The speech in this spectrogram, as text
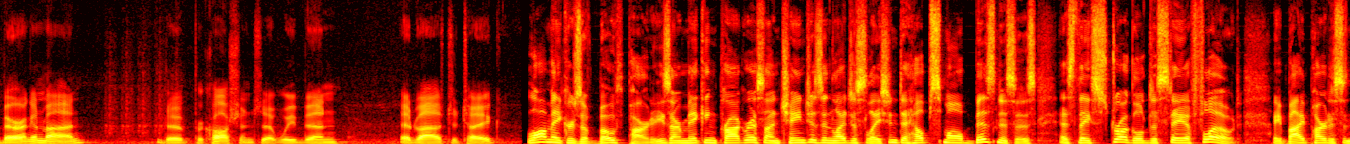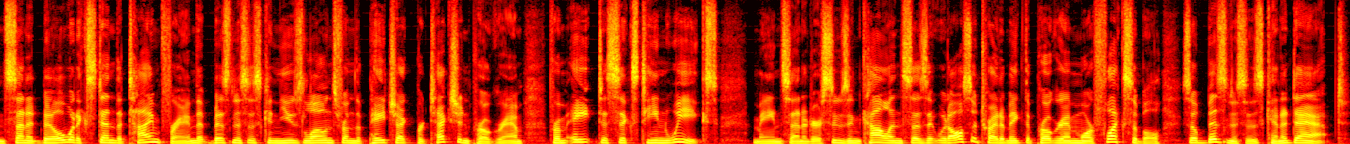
bearing in mind the precautions that we've been advised to take Lawmakers of both parties are making progress on changes in legislation to help small businesses as they struggle to stay afloat. A bipartisan Senate bill would extend the time frame that businesses can use loans from the Paycheck Protection Program from 8 to 16 weeks. Maine Senator Susan Collins says it would also try to make the program more flexible so businesses can adapt.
